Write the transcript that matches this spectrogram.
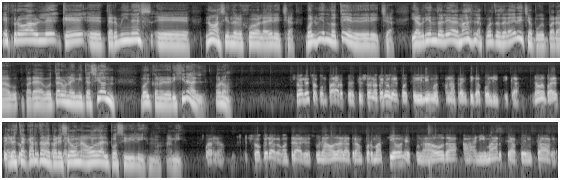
es probable que eh, termines eh, no haciendo el juego a la derecha, volviéndote de derecha y abriéndole además las puertas a la derecha, porque para, para votar una imitación voy con el original, ¿o no? Yo en eso comparto, yo no creo que el posibilismo sea una práctica política. No me parece Pero esta carta me pareció una oda al posibilismo, a mí. Bueno, yo creo que al contrario, es una oda a la transformación, es una oda a animarse a pensar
